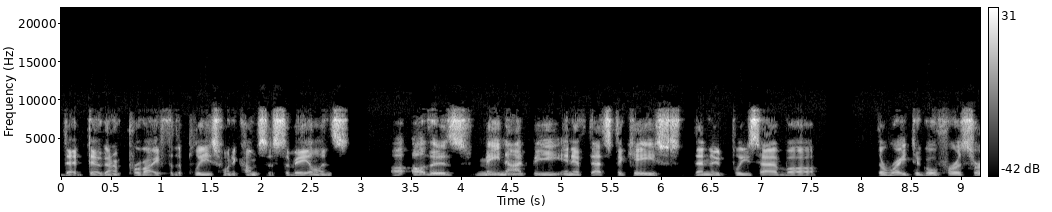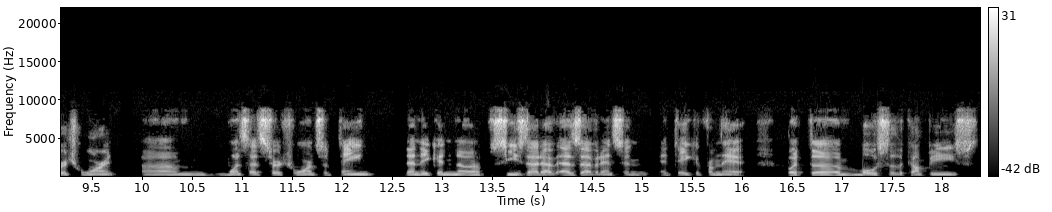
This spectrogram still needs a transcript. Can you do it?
that they're going to provide for the police when it comes to surveillance. Uh, others may not be, and if that's the case, then the police have uh, the right to go for a search warrant um, once that search warrant's obtained, then they can uh, seize that ev- as evidence and, and take it from there. But uh, most of the companies,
